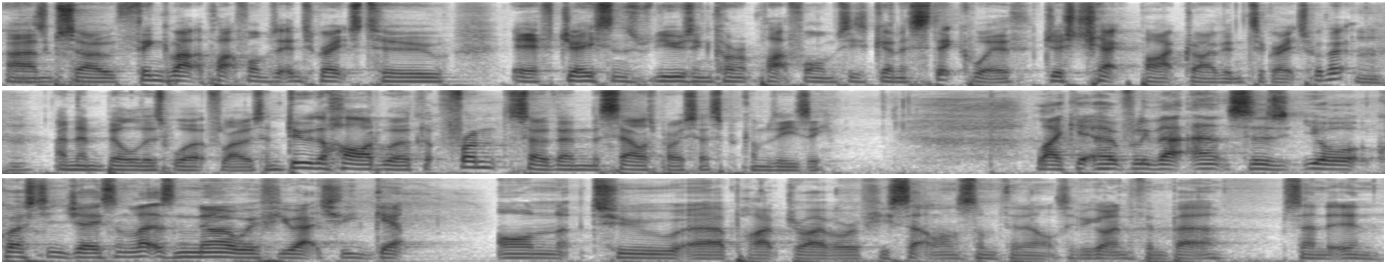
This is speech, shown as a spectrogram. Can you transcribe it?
Um, so think about the platforms it integrates to. If Jason's using current platforms he's going to stick with, just check Pipedrive integrates with it, Mm-hmm. and then build his workflows and do the hard work up front. So then the sales process becomes easy. Like it. Hopefully that answers your question, Jason. Let us know if you actually get on to uh, Pipedrive or if you settle on something else. If you got anything better, send it in.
